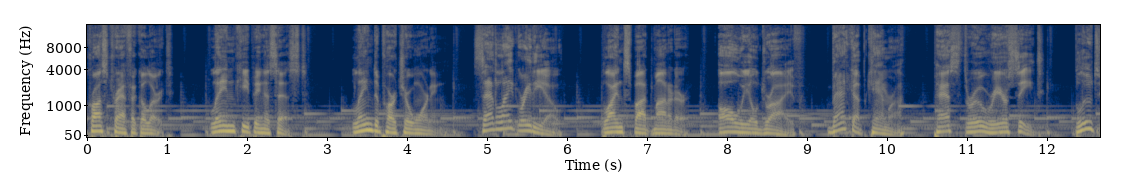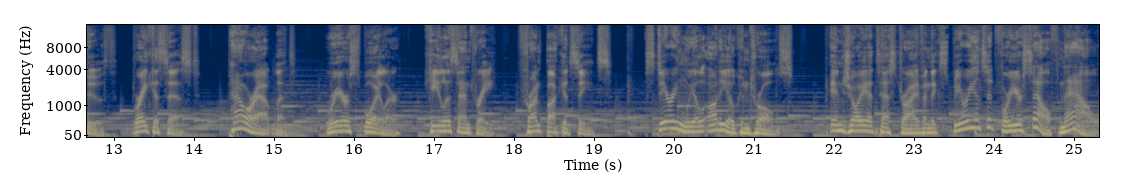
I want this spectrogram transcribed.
cross-traffic alert, lane keeping assist, lane departure warning, satellite radio, blind spot monitor, all-wheel drive, backup camera, pass-through rear seat, Bluetooth, brake assist, power outlet, rear spoiler, keyless entry, front bucket seats, steering wheel audio controls. Enjoy a test drive and experience it for yourself now.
